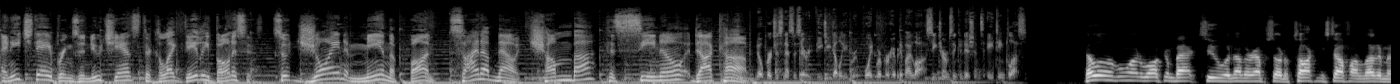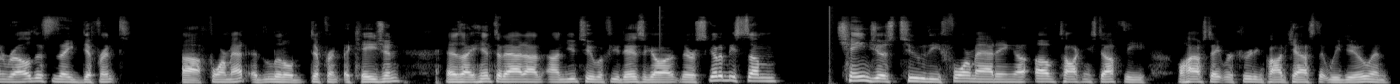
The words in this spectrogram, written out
and each day brings a new chance to collect daily bonuses. So join me in the fun. Sign up now at ChumbaCasino.com. No purchase necessary. VGW. Void were prohibited by law. See terms and conditions. 18 plus. Hello, everyone. Welcome back to another episode of Talking Stuff on Letterman Row. This is a different uh, format, a little different occasion. As I hinted at on, on YouTube a few days ago, there's going to be some changes to the formatting of Talking Stuff, the Ohio State recruiting podcast that we do. And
